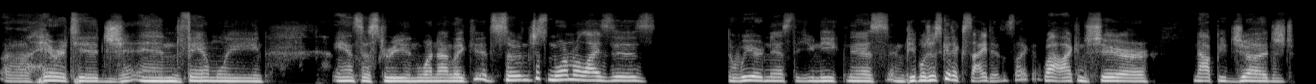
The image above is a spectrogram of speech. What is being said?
uh, heritage and family ancestry and whatnot. Like it's so it just normalizes the weirdness, the uniqueness, and people just get excited. It's like, wow, I can share, not be judged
